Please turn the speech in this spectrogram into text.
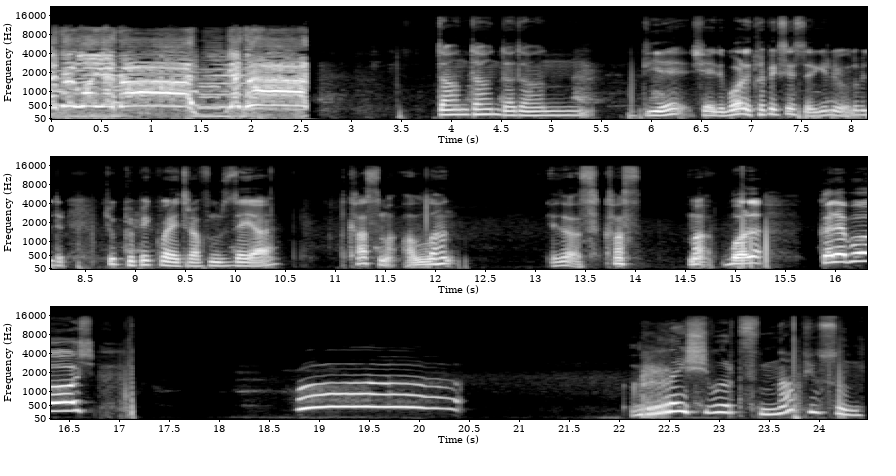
Yeter lan yeter! Yeter! Dan dan da dan diye şeydi. Bu arada köpek sesleri geliyor olabilir. Çok köpek var etrafımızda ya. Kasma Allah'ın cezası. Kasma. Bu arada kale boş. Aa! Rashford ne yapıyorsun?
